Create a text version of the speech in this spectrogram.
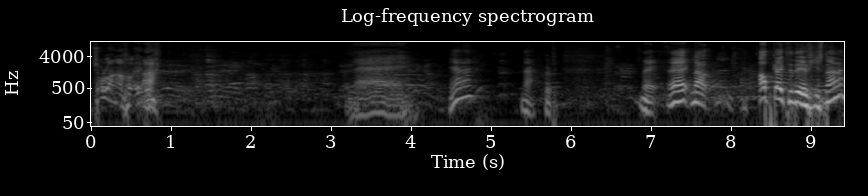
Zo lang al geleden. Ah. Nee. Ja? Nou, goed. Nee. nee nou, Ab kijkt er eventjes naar.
